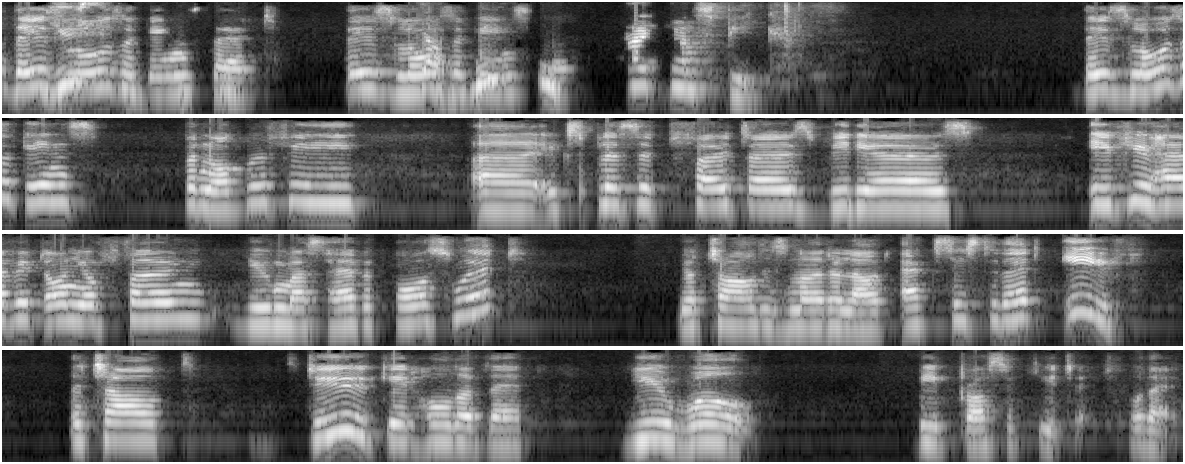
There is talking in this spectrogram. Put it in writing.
There's you laws against that. There's laws no, against that. I can't speak. There's laws against pornography uh, explicit photos, videos. If you have it on your phone, you must have a password. Your child is not allowed access to that. If the child do get hold of that, you will be prosecuted for that.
